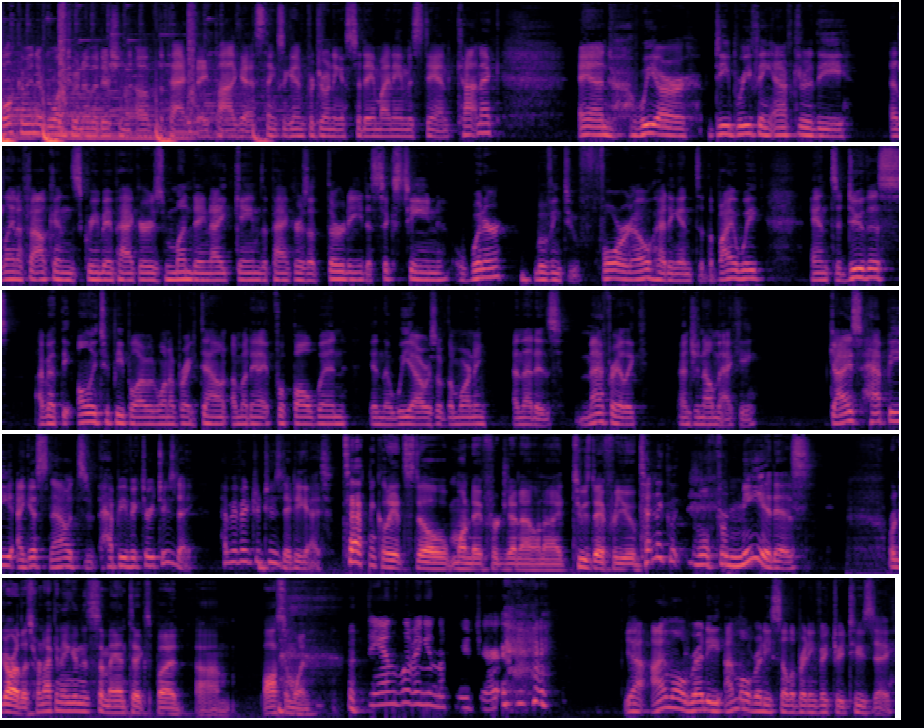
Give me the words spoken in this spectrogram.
Welcome in, everyone, to another edition of the Pack Day Podcast. Thanks again for joining us today. My name is Dan Kotnick, and we are debriefing after the Atlanta Falcons Green Bay Packers Monday night game. The Packers a 30 to 16 winner, moving to 4 0 heading into the bye week. And to do this, I've got the only two people I would want to break down a Monday night football win in the wee hours of the morning, and that is Matt Freilich and Janelle Mackey. Guys, happy, I guess now it's Happy Victory Tuesday. Happy Victory Tuesday to you guys. Technically, it's still Monday for Janelle and I, Tuesday for you. Technically, well, for me, it is. Regardless, we're not going to get into semantics, but um, awesome win. Dan's living in the future. yeah, I'm already I'm already celebrating Victory Tuesday.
